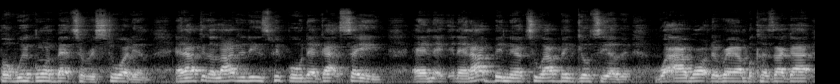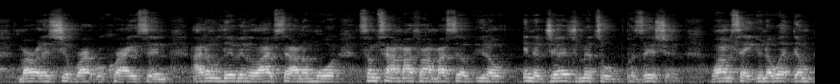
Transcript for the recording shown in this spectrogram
but we're going back to restore them. And I think a lot of these people that got saved, and and I've been there too. I've been guilty of it. Where I walked around because I got my relationship right with Christ, and I don't live in the lifestyle no more. Sometimes I find myself, you know, in a judgmental position where I'm saying, you know what, them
